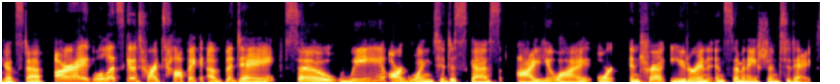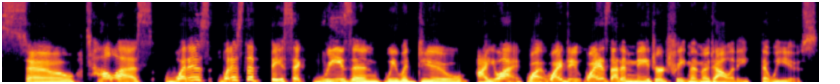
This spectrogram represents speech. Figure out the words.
Good stuff. All right. Well, let's go to our topic of the day. So, we are going to discuss IUI or intrauterine insemination today. So, tell us what is what is the basic reason we would do IUI? Why why do why is that a major treatment modality that we use?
